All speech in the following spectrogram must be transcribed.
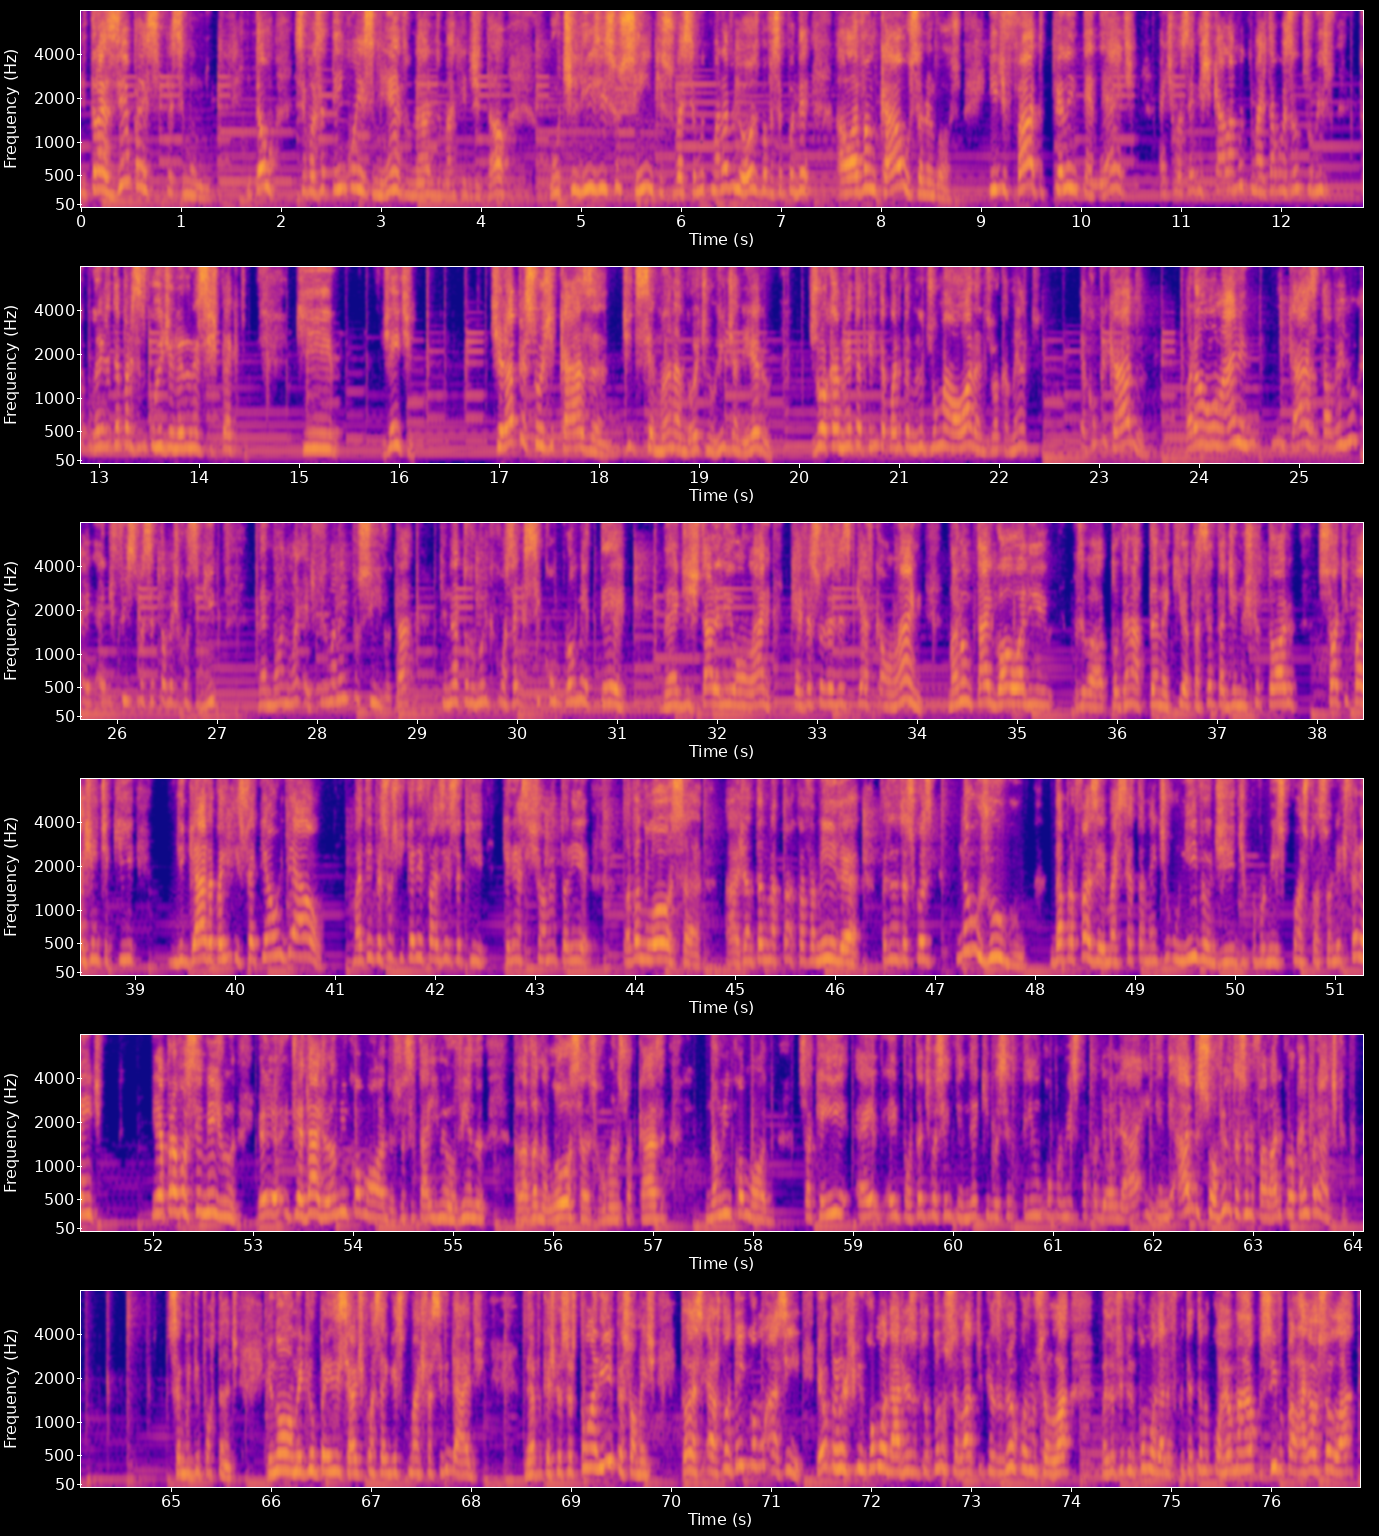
e trazer para esse, esse mundo. Então, se você tem conhecimento na área do marketing digital, utilize isso sim, que isso vai ser muito maravilhoso para você poder alavancar o seu negócio. E, de fato, pela internet, a gente consegue escalar muito mais. Está conversando sobre isso, Campo Grande até parecido com o Rio de Janeiro nesse aspecto. Que, gente, tirar pessoas de casa de semana à noite no Rio de Janeiro Deslocamento é 30, 40 minutos, uma hora de deslocamento. É complicado. Agora, online, em casa, talvez não, é, é difícil você talvez conseguir, né? não, não é, é, difícil, mas não é impossível, tá? Que não é todo mundo que consegue se comprometer, né? De estar ali online, porque as pessoas às vezes querem ficar online, mas não tá igual ali, por exemplo, eu tô vendo a Tânia aqui, ó, tá sentadinha no escritório, só que com a gente aqui, ligada com a gente, isso aqui é um ideal. Mas tem pessoas que querem fazer isso aqui, querem assistir uma mentoria, lavando louça, ah, jantando na, com a família, fazendo outras coisas. Não julgo, dá para fazer, mas certamente o nível de, de compromisso com a situação é diferente. E é para você mesmo. Eu, eu, de verdade, eu não me incomodo. Se você está aí me ouvindo, lavando a louça, arrumando a sua casa, não me incomodo. Só que aí é, é importante você entender que você tem um compromisso para poder olhar, entender, absorver o que está sendo falado e colocar em prática. Isso é muito importante. E normalmente no presencial a gente consegue isso com mais facilidade, né? Porque as pessoas estão ali pessoalmente. Então, assim, elas não têm como. Assim, eu pelo menos fico incomodado. Às vezes eu estou no celular, tenho que resolver uma coisa no celular, mas eu fico incomodado, eu fico tentando correr o mais rápido possível para largar o celular,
